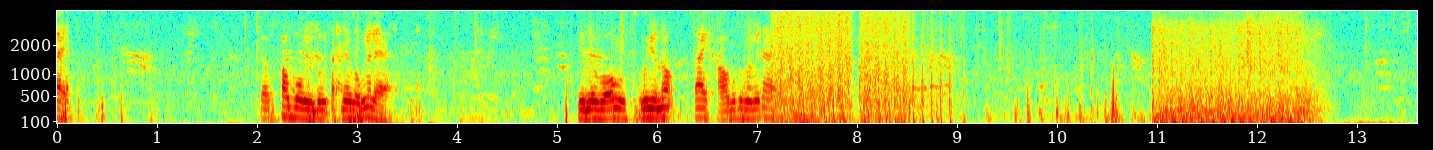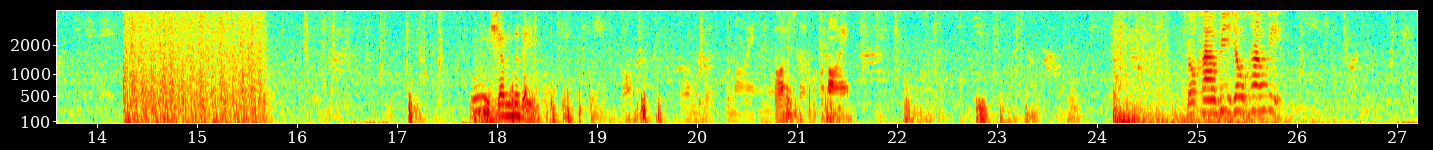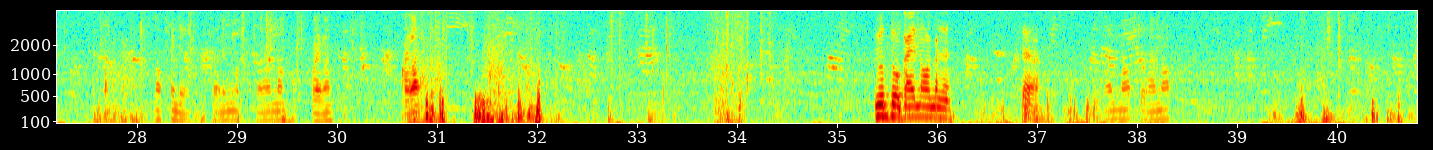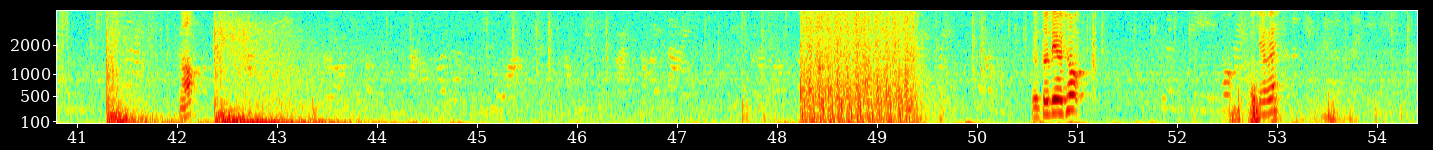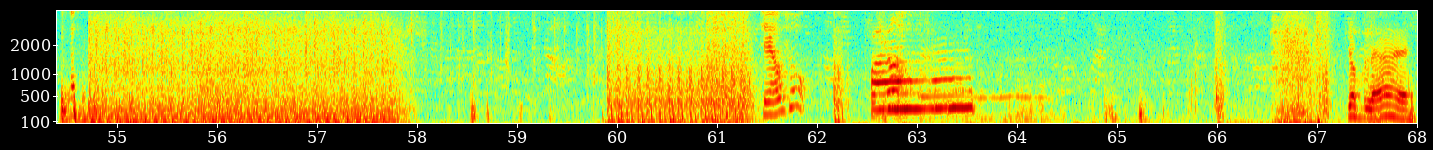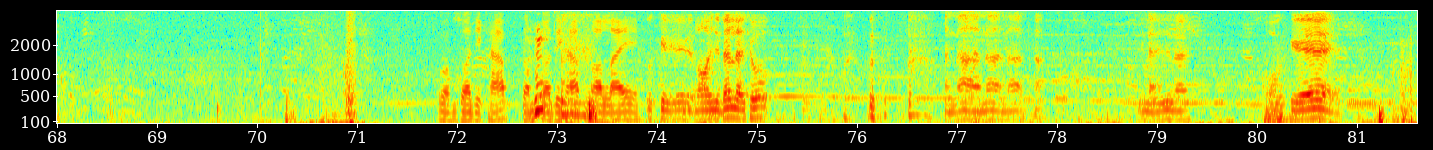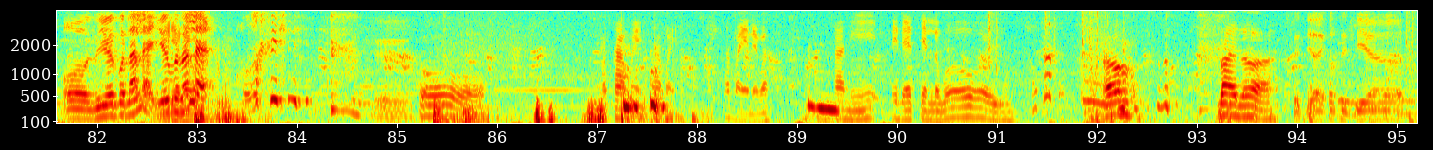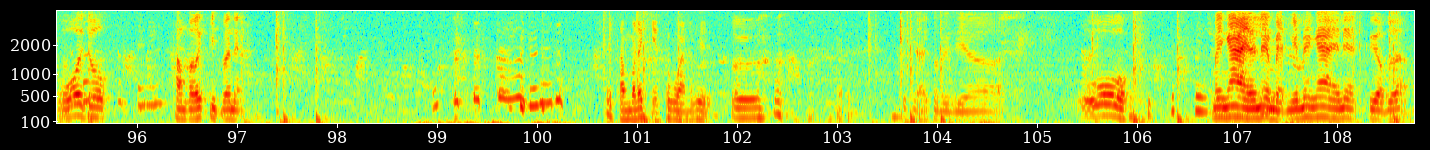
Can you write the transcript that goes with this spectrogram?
แล้วเข้าวงตรงในวงนั่นแหละ อยู่ในวงมันอยู่นอกใต้เขามันขึ้นมาไม่ได้อืมแชมป์ตัวนี้โดนระเบิดกูน้อยโดนระเบิดกูน้อย โชคข้างพี่โชคข้างพี่ ไปหนึ่งตอนนี้ตอนนั้นน็อกปล่อยมันปล่อยมันโยนตัวไกลนอนไปเลยใช่เหรอนั้นน็อกตอนนั้นน็อกน็อกเหลือตัวเดียวโชคใช่ไหม แจ๋วโชคจบเลยรวมตัวสิครับ รวมตัวสิครับ นอนไรโอเค รออยู่นั่นแหละโชคอันหน้าอันหน้าอันหน้าอันหน้าที่ไหนที่ไหนโอเค โอ้ยืนบนนั้นแหละยืนบนนั้นแหละ ไอเดดเป็นแล้วเว้ยเอ้าได้แล้วเหรอสุดยอดกับสุดยอดโอ้ยโชคทำภารกิจวะเนี่ยทำภารกิจทุกวันนะพี่เออสุดยอดกับสุดยอดโอ้ไม่ง่ายนะเนี่ยแมตช์นี้ไม่ง่ายเนี่ยเกือบแล้ว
